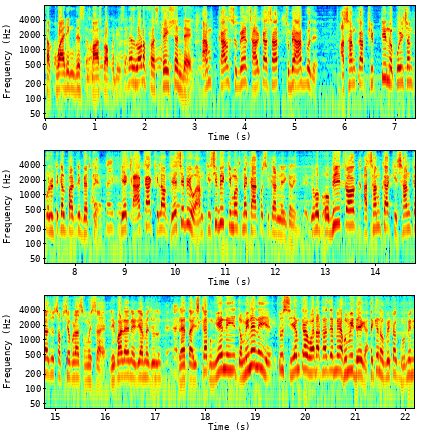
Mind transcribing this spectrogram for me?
acquiring this mass property. So there's a lot of frustration there. I'm Sarkar, sir. आठ बजे असम का 15 अपोजिशन पॉलिटिकल पार्टी बैठ के ये का का खिलाफ जैसे भी हो, हम किसी भी कीमत में का को स्वीकार नहीं करेंगे। लोग अभी तक असम का किसान का जो सबसे बड़ा समस्या है रिवर लाइन एरिया में जो रहता है, इसका भूमि नहीं है, जमीने नहीं है तो सीएम का वादा था मैं भूमि देगा। लेकिन अभी तक भूमि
